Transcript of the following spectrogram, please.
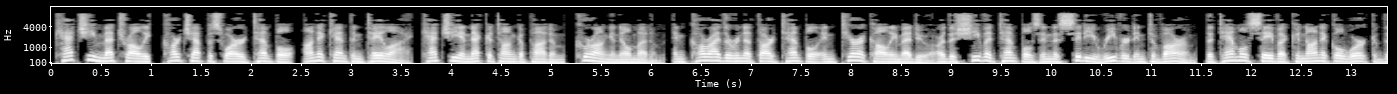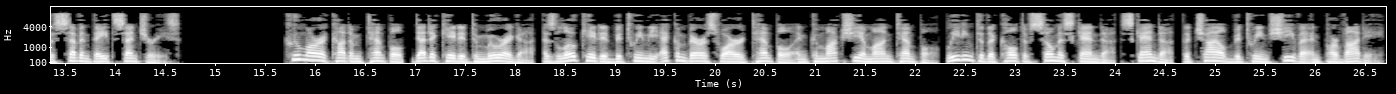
Kachi Metrali, Kachapeswarar Temple, Anakanthan Talai, Kachi Anekatangapadam, Kuranganilmudam, and Karitharunathar Temple in Tirukalimedu are the Shiva temples in the city revered in Tevaram, the Tamil Saiva canonical work of the 7th–8th centuries. Kumarakottam Temple, dedicated to Muruga, is located between the Ekambareswarar Temple and Kamakshi Amman Temple, leading to the cult of Somaskanda Skanda, the child between Shiva and Parvati.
